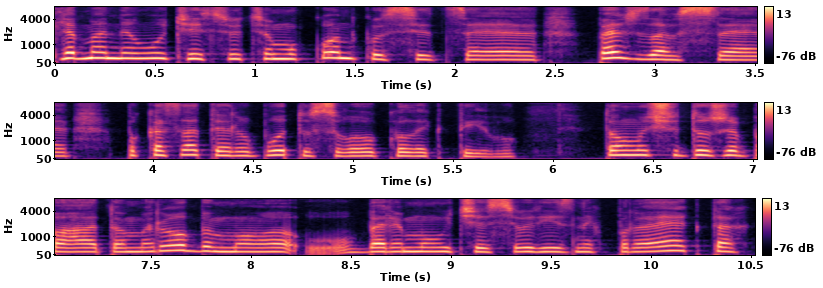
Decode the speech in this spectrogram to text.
Для мене участь у цьому конкурсі це перш за все показати роботу свого колективу. Тому що дуже багато ми робимо, беремо участь у різних проєктах,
